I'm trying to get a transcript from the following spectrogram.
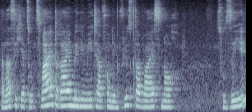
Da lasse ich jetzt so 2-3 mm von dem Flüsterweiß noch zu sehen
